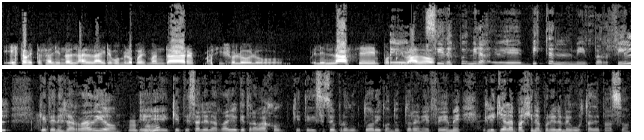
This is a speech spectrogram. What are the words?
esto que está saliendo al, al aire, vos me lo puedes mandar, así yo lo, lo el enlace por Eh, privado. Sí, después, mira, eh, ¿viste en mi perfil que tenés la radio? Eh, que te sale la radio que trabajo, que te dice soy productora y conductora en FM. Cliqué a la página, ponele me gusta de paso.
